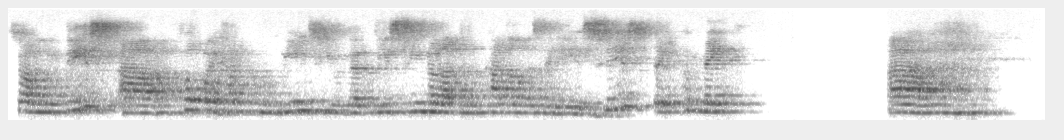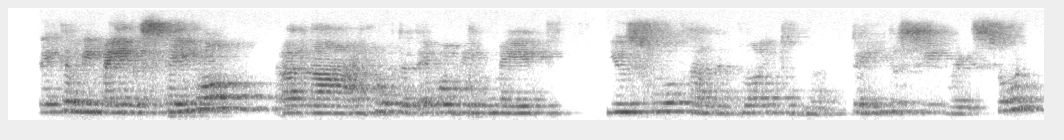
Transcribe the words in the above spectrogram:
So with this, uh, I hope I have convinced you that these single atom catalysts they exist. They can make uh, they can be made stable, and uh, I hope that they will be made useful and deployed to the industry very soon.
